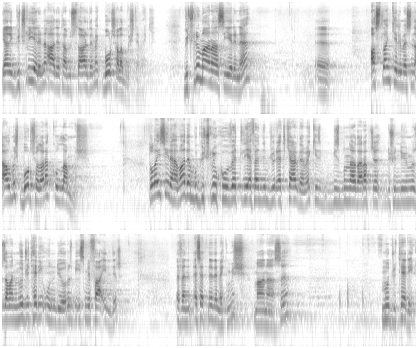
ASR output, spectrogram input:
Yani güçlü yerine adeta müstahar demek borç alınmış demek. Güçlü manası yerine e, aslan kelimesini almış borç olarak kullanmış. Dolayısıyla madem bu güçlü, kuvvetli, efendim cüretkar demek ki biz bunlarda Arapça düşündüğümüz zaman mücteriun diyoruz. Bir ismi faildir. Efendim Esed ne demekmiş? Manası mucteri.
